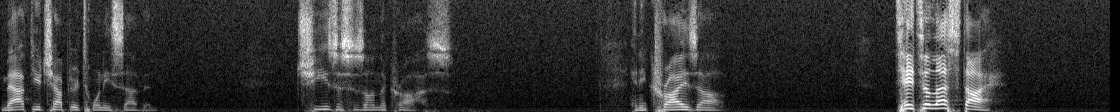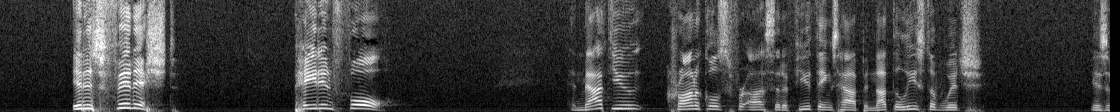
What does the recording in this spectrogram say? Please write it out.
Matthew chapter 27. Jesus is on the cross. And he cries out, Tetelestai. It is finished, paid in full. And Matthew chronicles for us that a few things happened, not the least of which is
